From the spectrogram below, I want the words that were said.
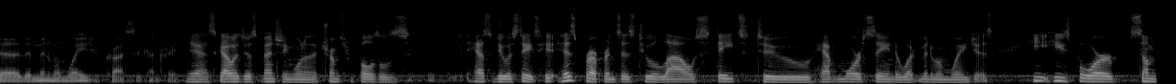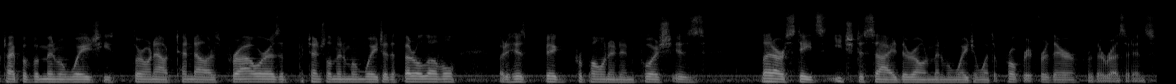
uh, the minimum wage across the country. Yeah, Scott was just mentioning one of the Trump's proposals has to do with states. His preference is to allow states to have more say into what minimum wage is. He, he's for some type of a minimum wage. He's throwing out ten dollars per hour as a potential minimum wage at the federal level. But his big proponent and push is let our states each decide their own minimum wage and what's appropriate for their for their residents.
